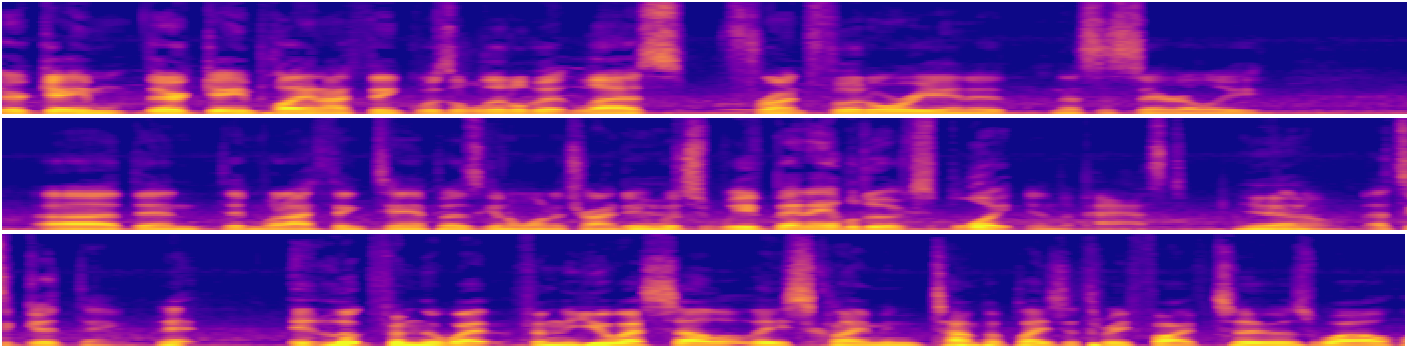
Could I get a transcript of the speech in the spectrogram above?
their game their game plan I think was a little bit less front foot oriented necessarily uh, than than what I think Tampa is going to want to try and do, Yeah. which we've been able to exploit in the past. Yeah. you know, that's a good thing. it, it looked from the web, from the USL at least claiming Tampa plays a three-five-two as well.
